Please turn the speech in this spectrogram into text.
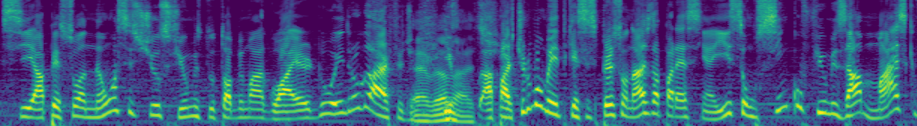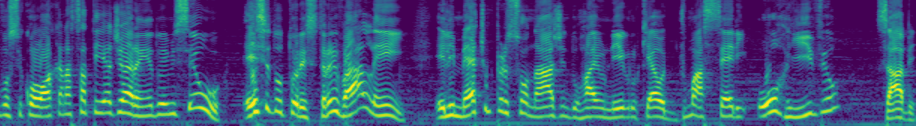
se a pessoa não assistiu os filmes do Tobey Maguire do Andrew Garfield. É verdade. E a partir do momento que esses personagens aparecem aí, são cinco filmes a mais que você coloca nessa teia de aranha do MCU. Esse Doutor Estranho vai além. Ele mete um personagem do Raio Negro que é de uma série horrível, sabe?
